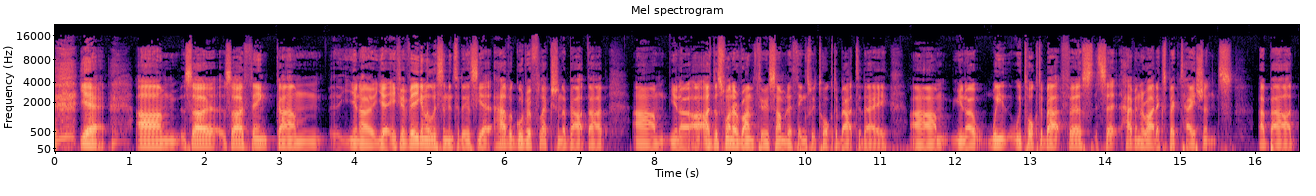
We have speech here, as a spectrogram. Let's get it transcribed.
Yeah. Um, so so I think um, you know, yeah, if you're vegan and listening to this, yeah, have a good reflection about that. Um, you know, I, I just want to run through some of the things we talked about today. Um, you know, we we talked about first set, having the right expectations about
